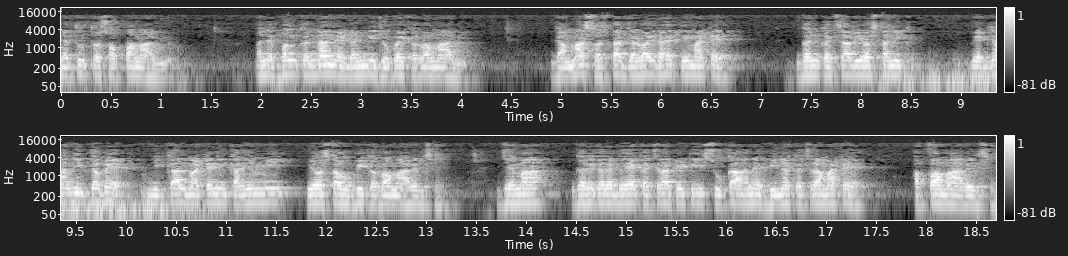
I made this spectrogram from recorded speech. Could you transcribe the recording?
નેતૃત્વ સોંપવામાં આવ્યું અને ભંગ કરનારને દંડની જોગવાઈ કરવામાં આવી. ગામમાં સ્વચ્છતા જળવાઈ રહે તે માટે ઘન કચરા વ્યવસ્થાની વૈજ્ઞાનિક ઢબે નિકાલ માટેની કાયમી વ્યવસ્થા ઊભી કરવામાં આવેલ છે, જેમાં ઘરે ઘરે બે કચરા પેટી, સૂકા અને ભીના કચરા માટે આપવામાં આવેલ છે.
